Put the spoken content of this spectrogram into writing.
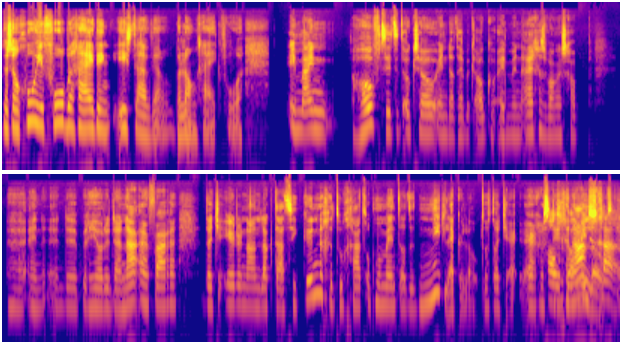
Dus een goede voorbereiding is daar wel belangrijk voor. In mijn hoofd zit het ook zo, en dat heb ik ook in mijn eigen zwangerschap uh, en de periode daarna ervaren dat je eerder naar een lactatiekundige toe gaat op het moment dat het niet lekker loopt of dat je ergens als tegenaan loopt. Ja,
